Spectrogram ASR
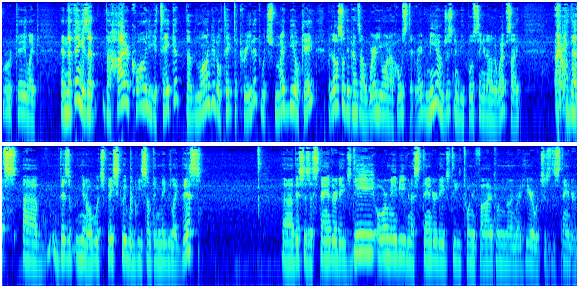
4K, like, and the thing is that the higher quality you take it, the longer it'll take to create it, which might be okay, but it also depends on where you want to host it, right? Me, I'm just going to be posting it on a website that's uh, visible, you know, which basically would be something maybe like this uh, this is a standard HD or maybe even a standard HD 25, 29 right here, which is the standard.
